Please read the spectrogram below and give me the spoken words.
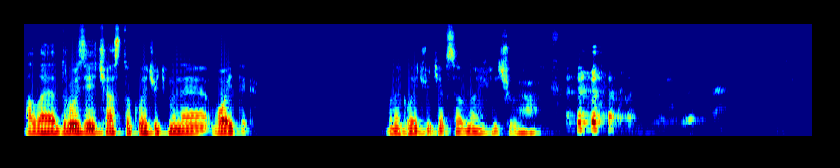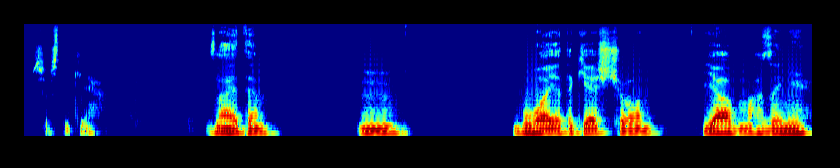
Але друзі часто кличуть мене Войтик. Вони кличуть, я все одно їх не чую. Що ж таке? Знаєте, буває таке, що я в магазині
